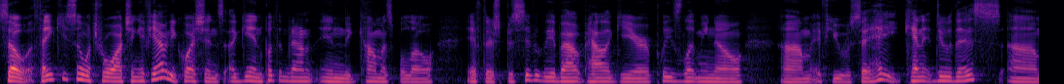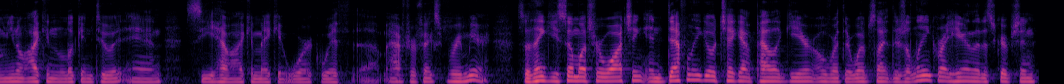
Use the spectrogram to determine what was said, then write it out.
So, thank you so much for watching. If you have any questions, again, put them down in the comments below. If they're specifically about Palette Gear, please let me know. Um, if you say, hey, can it do this? Um, you know, I can look into it and see how I can make it work with um, After Effects Premiere. So thank you so much for watching, and definitely go check out Palette Gear over at their website. There's a link right here in the description.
